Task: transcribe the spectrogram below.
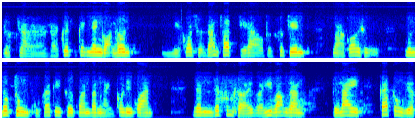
được giải quyết cách nhanh gọn hơn vì có sự giám sát chỉ đạo từ cấp trên và có sự đôn đốc chung của các cái cơ quan ban ngành có liên quan dân rất phấn khởi và hy vọng rằng từ nay các công việc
